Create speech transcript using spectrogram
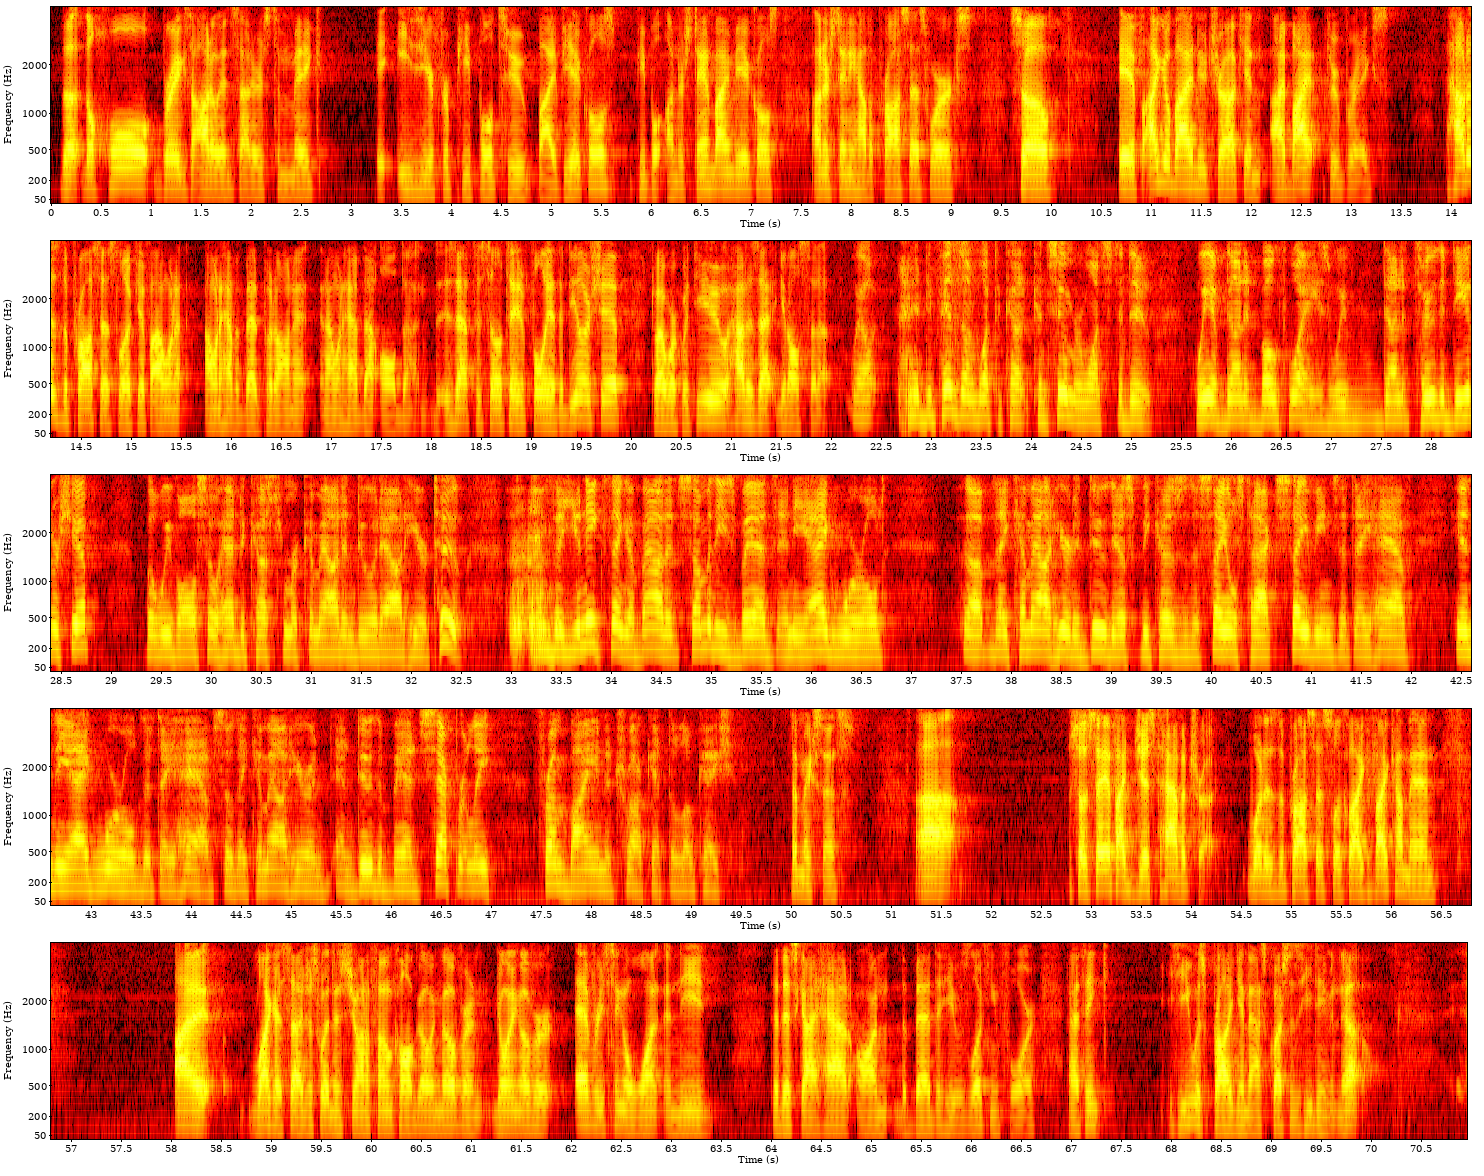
the the whole Briggs Auto Insiders to make it easier for people to buy vehicles. People understand buying vehicles, understanding how the process works. So if I go buy a new truck and I buy it through Briggs, how does the process look if I want to I want to have a bed put on it and I want to have that all done? Is that facilitated fully at the dealership? Do I work with you? How does that get all set up? Well, it depends on what the consumer wants to do we have done it both ways. We've done it through the dealership, but we've also had the customer come out and do it out here too. the unique thing about it, some of these beds in the ag world, uh, they come out here to do this because of the sales tax savings that they have in the ag world that they have. So they come out here and, and do the bed separately from buying the truck at the location. That makes sense. Uh, so, say if I just have a truck, what does the process look like? If I come in, I, like I said, I just witnessed you on a phone call going over and going over every single want and need that this guy had on the bed that he was looking for. And I think he was probably getting asked questions he didn't even know.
